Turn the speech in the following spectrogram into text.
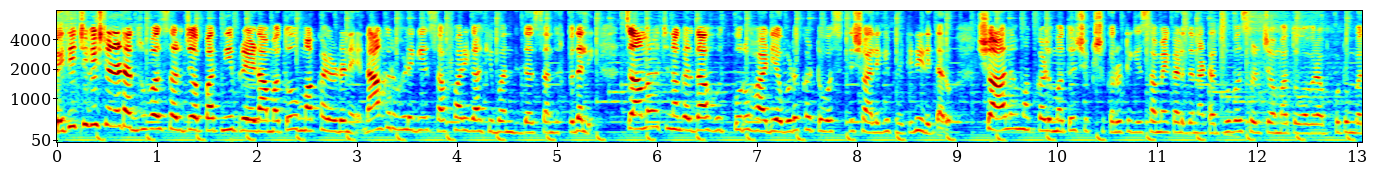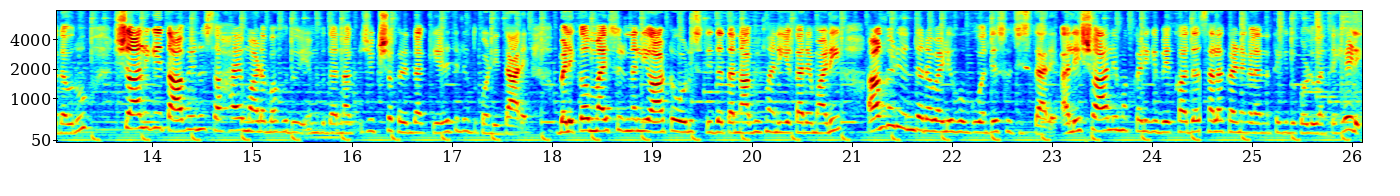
ಇತ್ತೀಚೆಗಷ್ಟೇ ನಟ ಧ್ರುವ ಸರ್ಜಾ, ಪತ್ನಿ ಪ್ರೇರಣಾ ಮತ್ತು ಮಕ್ಕಳೊಡನೆ ನಾಗರಹೊಳೆಗೆ ಸಫಾರಿಗಾಗಿ ಬಂದಿದ್ದ ಸಂದರ್ಭದಲ್ಲಿ ಚಾಮರಾಜನಗರದ ಹುತ್ಕೂರು ಹಾಡಿಯ ಬುಡಕಟ್ಟು ವಸತಿ ಶಾಲೆಗೆ ಭೇಟಿ ನೀಡಿದ್ದರು. ಶಾಲಾ ಮಕ್ಕಳು ಮತ್ತು ಶಿಕ್ಷಕರೊಟ್ಟಿಗೆ ಸಮಯ ಕಳೆದ ನಟ ಧ್ರುವ ಸರ್ಜಾ ಮತ್ತು ಅವರ ಕುಟುಂಬದವರು ಶಾಲೆಗೆ ತಾವೇನು ಸಹಾಯ ಮಾಡಬಹುದು ಎಂಬುದನ್ನು ಶಿಕ್ಷಕರಿಂದ ಕೇಳಿ ತಿಳಿದುಕೊಂಡಿದ್ದಾರೆ ಬಳಿಕ ಮೈಸೂರಿನಲ್ಲಿ ಆಟೋ ಓಡಿಸುತ್ತಿದ್ದ ತನ್ನ ಅಭಿಮಾನಿಗೆ ಕರೆ ಮಾಡಿ ಅಂಗಡಿಯೊಂದರ ಬಳಿ ಹೋಗುವಂತೆ ಸೂಚಿಸಿದ್ದಾರೆ. ಅಲ್ಲಿ ಶಾಲೆ ಮಕ್ಕಳಿಗೆ ಬೇಕಾದ ಸಲಕರಣೆಗಳನ್ನು ತೆಗೆದುಕೊಳ್ಳುವಂತೆ ಹೇಳಿ,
